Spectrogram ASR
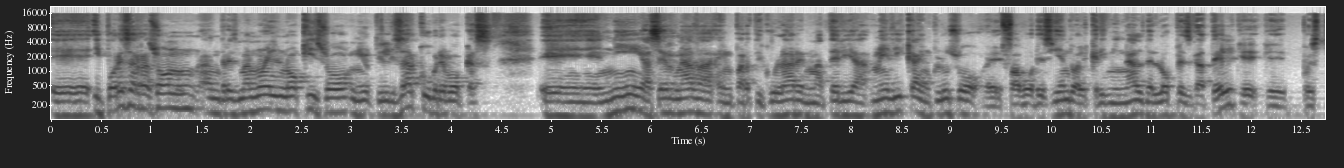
Eh, y por esa razón Andrés Manuel no quiso ni utilizar cubrebocas, eh, ni hacer nada en particular en materia médica, incluso eh, favoreciendo al criminal de López Gatel, que, que pues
